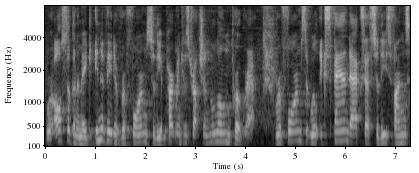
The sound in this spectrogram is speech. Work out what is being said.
we're also going to make innovative reforms to the apartment construction loan program, reforms that will expand access to these funds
